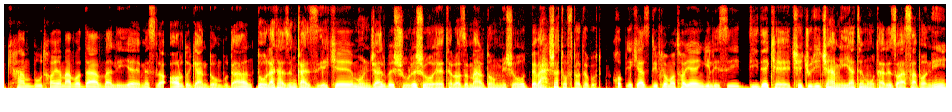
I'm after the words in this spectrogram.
کمبودهای مواد اولیه مثل آرد و گندم بودن دولت از این قضیه که منجر به شورش و اعتراض مردم می‌شد به وحشت افتاده بود. خب یکی از دیپلمات های انگلیسی دیده که چجوری جمعیت معترض و عصبانی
